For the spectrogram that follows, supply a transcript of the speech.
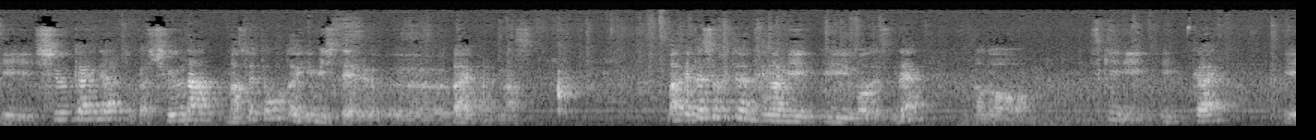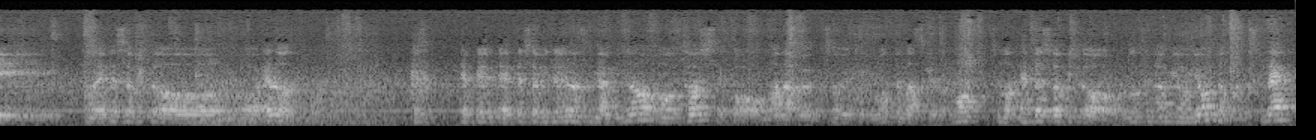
に集会であるとか集団、まあ、そういったことを意味している場合もあります、まあ、エペソビトの手紙もですねあの月に1回、えこのエペソビトへのエペエペソビトへの手紙を通してこう学ぶそういう時持ってますけどもそのエペソビトの手紙を読んでもですね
